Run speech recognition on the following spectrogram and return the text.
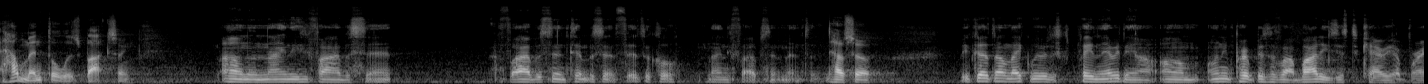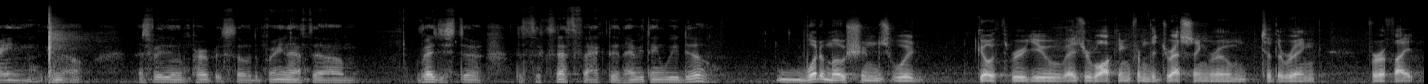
How mental is boxing? I don't know, 95%, 5%, 10% physical, 95% mental. How so? Because um, like we were explaining everything, our um, only purpose of our body is just to carry our brain, you know. That's really the only purpose. So the brain has to um, register the success factor in everything we do. What emotions would go through you as you're walking from the dressing room to the ring for a fight?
